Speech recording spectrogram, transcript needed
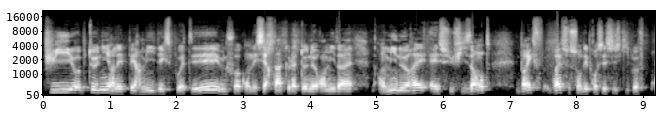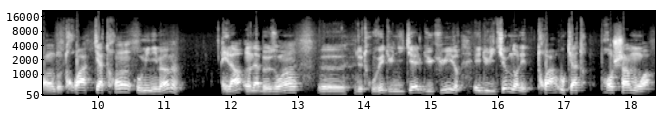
puis obtenir les permis d'exploiter, une fois qu'on est certain que la teneur en minerai, est suffisante. Bref, bref, ce sont des processus qui peuvent prendre 3-4 ans au minimum. Et là, on a besoin euh, de trouver du nickel, du cuivre et du lithium dans les 3 ou 4 prochains mois.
